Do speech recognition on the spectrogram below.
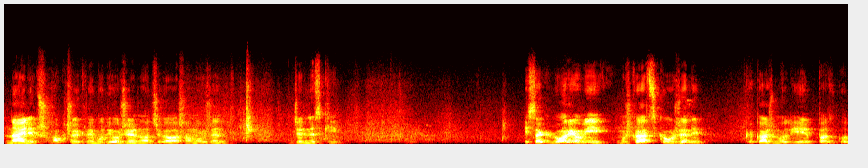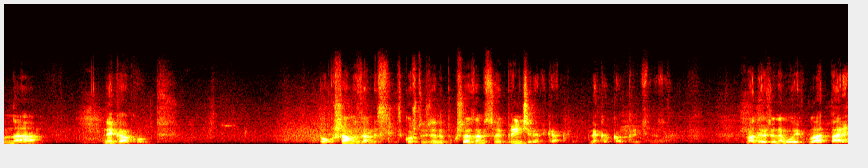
najljepšom, ako čovjek ne bude ožen, onda će ga Lašanu ožen dženneski. I sad kad govorimo mi, muškarci kao ženi, kad kažemo lijepa, zgodna, nekako pokušamo zamisliti. Ko što žene pokušavaju zamisliti svoje prinčeve nekakve. Nekako kao prinč, ne znam. Mada je ženama uvijek gledat pare.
